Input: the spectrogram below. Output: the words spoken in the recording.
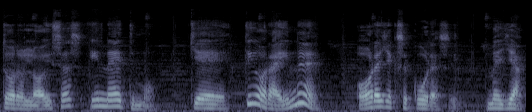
Το ρολόι σας είναι έτοιμο και τι ώρα είναι; Ώρα για ξεκούραση. Με γεια!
